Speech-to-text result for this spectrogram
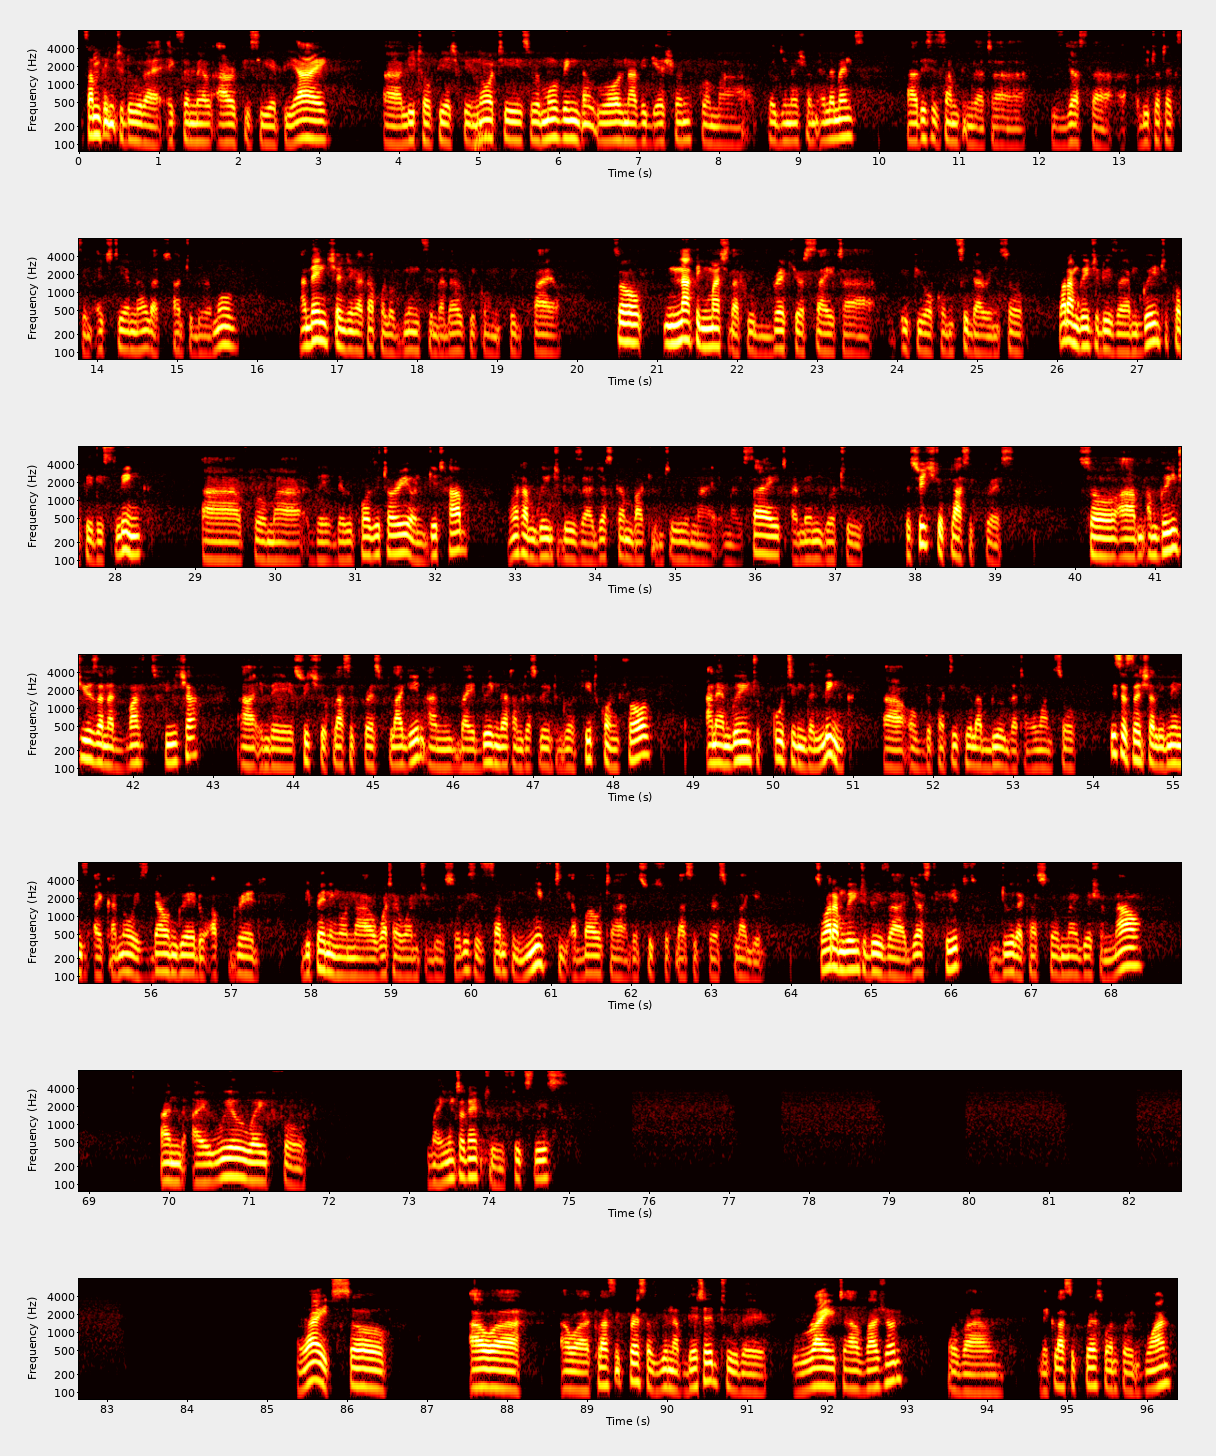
something to do with the XML RPC API, uh, little PHP notice, removing the role navigation from uh, pagination elements. Uh, this is something that uh, is just a little text in HTML that had to be removed and then changing a couple of links in the WP config file. So nothing much that would break your site uh, if you are considering. So what I'm going to do is I am going to copy this link uh, from uh, the, the repository on GitHub. And what I'm going to do is I just come back into my, my site and then go to the switch to Classic Press. So um, I'm going to use an advanced feature uh, in the switch to classic press plugin and by doing that I'm just going to go hit control and I'm going to put in the link uh, of the particular build that I want. So this essentially means I can always downgrade or upgrade depending on uh, what I want to do. So this is something nifty about uh, the switch to classic press plugin. So what I'm going to do is uh, just hit do the custom migration now and I will wait for my internet to fix this. Right, so our our classic press has been updated to the right uh, version of um, the classic press 1.1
